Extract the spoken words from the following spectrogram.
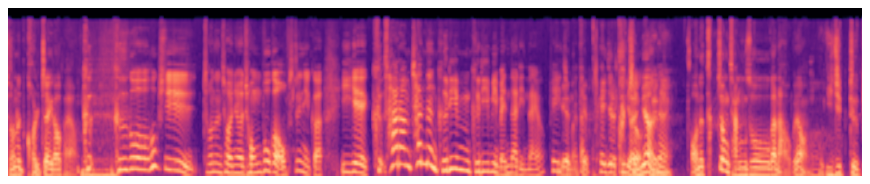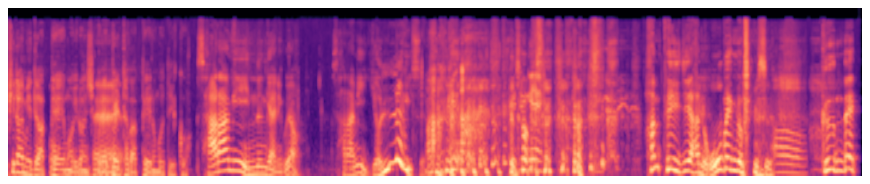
저는 걸작이라고 봐요. 그, 그거 혹시 저는 전혀 정보가 없으니까 이게 그 사람 찾는 그림, 그림이 맨날 있나요? 페이지마다? 이렇게 페이지를 탁. 열면 네네. 어느 특정 장소가 나오고요. 이집트 피라미드 앞에 뭐 이런 식으로 네. 에펠탑 앞에 이런 것도 있고. 사람이 있는 게 아니고요. 사람이 연락이 있어요. 그 중에, 한 페이지에 한 500명 있어요. 어, 근데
